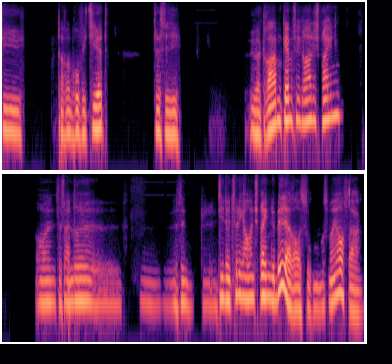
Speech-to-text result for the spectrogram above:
die davon profitiert, dass sie über Grabenkämpfe gerade sprechen. Und das andere äh, sind, die natürlich auch entsprechende Bilder raussuchen, muss man ja auch sagen.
